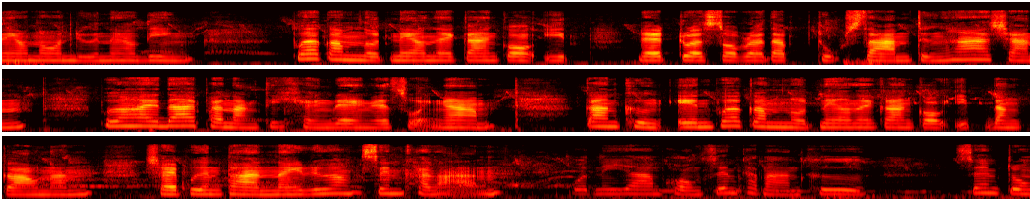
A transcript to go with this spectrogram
แนวนอนหรือแนวดิ่ง เพื่อกำหนดแนวในการก่ออิฐ และตรวจสอบระดับทุก3-5 ชั้น เพื่อให้ได้ผนังที่แข็งแรงและสวยงาม การขึงเอ็นเพื่อกำหนดแนวในการก่ออิฐดังกล่าวนั้น ใช้พื้นฐานในเรื่องเส้นขนาน บทนิยามของเส้นขนานคือ เส้นตรง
